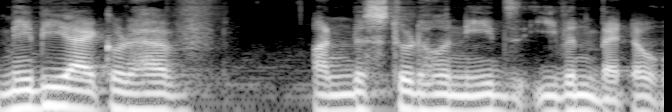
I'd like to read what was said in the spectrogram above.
maybe I could have understood her needs even better.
